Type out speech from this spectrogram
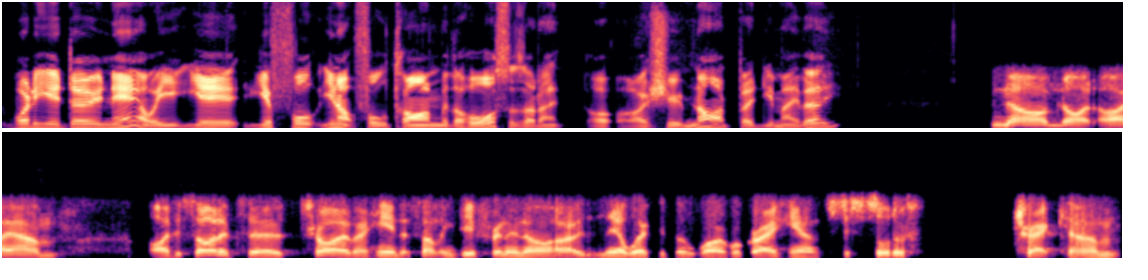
what do you do now? You you you're full. You're not full time with the horses. I don't. I, I assume not, but you may be. No, I'm not. I um, I decided to try my hand at something different, and I now work at the Warragul Greyhounds, just sort of track um,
